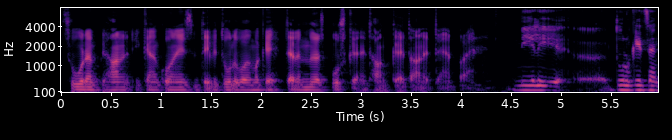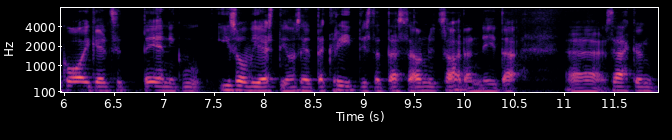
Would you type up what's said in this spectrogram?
suurempihan ikään kuin insentiivi tuulivoimakehittäjälle myös puskee niitä hankkeitaan eteenpäin. Niin eli tulkitsenko oikein, että se teidän niin iso viesti on se, että kriittistä tässä on nyt saada niitä sähkön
